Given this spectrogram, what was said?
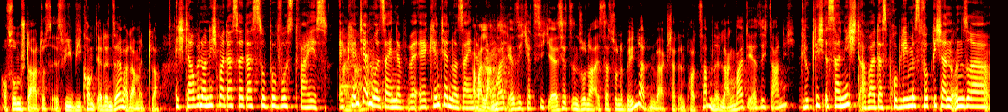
auf so einem Status ist. Wie, wie kommt er denn selber damit klar? Ich glaube noch nicht mal, dass er das so bewusst weiß. Er ah, kennt ja nur seine, er kennt ja nur seine. Aber Welt. langweilt er sich jetzt nicht? Er ist jetzt in so einer, ist das so eine Behindertenwerkstatt in Potsdam? Ne? Langweilt er sich da nicht? Glücklich ist er nicht, aber das Problem ist wirklich an unserer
